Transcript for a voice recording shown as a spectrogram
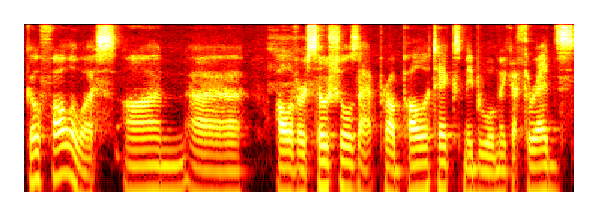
go follow us on uh, all of our socials at Prob Politics. Maybe we'll make a threads.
